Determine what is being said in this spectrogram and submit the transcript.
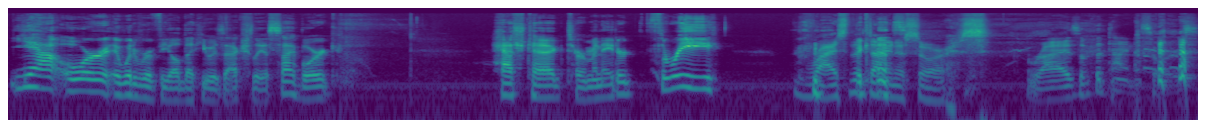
Yeah, or it would have revealed that he was actually a cyborg. Hashtag Terminator 3 Rise of the dinosaurs. Rise of the Dinosaurs.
